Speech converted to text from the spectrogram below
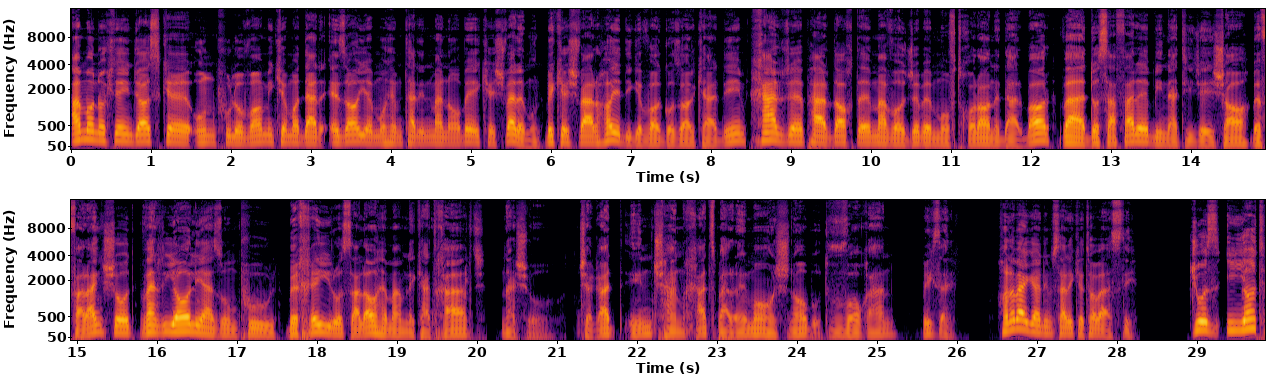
اما نکته اینجاست که اون پول و وامی که ما در ازای مهمترین منابع کشورمون به کشورهای دیگه واگذار کردیم خرج پرداخت مواجب مفتخوران دربار و دو سفر بی نتیجه شاه به فرنگ شد و ریالی از اون پول به خیر و صلاح مملکت خرج نشد. چقدر این چند خط برای ما آشنا بود. واقعا بگذاریم. حالا برگردیم سر کتاب اصلی. جزئیات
